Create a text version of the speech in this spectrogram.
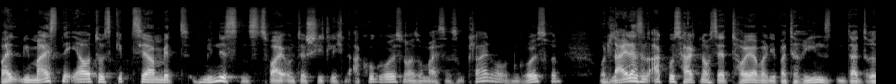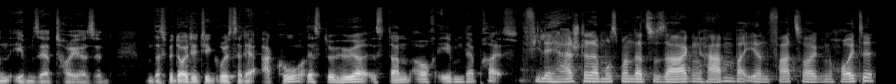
Weil die meisten E-Autos gibt's ja mit mindestens zwei unterschiedlichen Akkugrößen, also meistens einen kleineren und einen größeren. Und leider sind Akkus halt noch sehr teuer, weil die Batterien da drin eben sehr teuer sind. Und das bedeutet, je größer der Akku, desto höher ist dann auch eben der Preis. Viele Hersteller, muss man dazu sagen, haben bei ihren Fahrzeugen heute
